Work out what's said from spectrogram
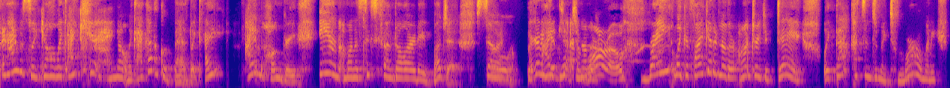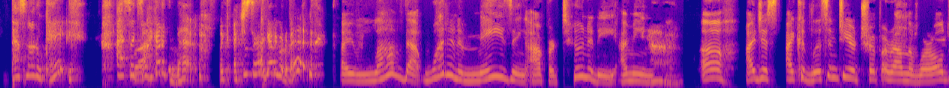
And I was like, y'all, like, I can't hang out. Like, I gotta go to bed. Like, I, I am hungry and I'm on a $65 a day budget. So I gotta get, get to tomorrow. Right? Like if I get another entree today, like that cuts into my tomorrow money. That's not okay. I was like, right. so I gotta go to bed. Like I just I gotta go to bed. I love that. What an amazing opportunity. I mean, yeah. oh, I just I could listen to your trip around the world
